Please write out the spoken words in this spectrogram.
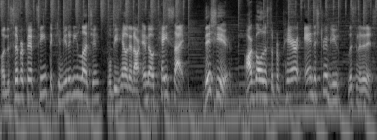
On December 15th, the community luncheon will be held at our MLK site. This year, our goal is to prepare and distribute, listen to this,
